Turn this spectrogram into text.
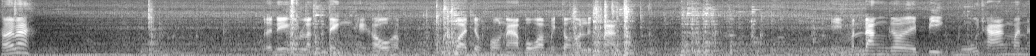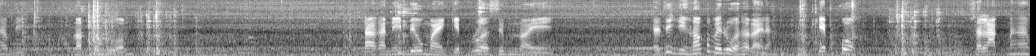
ถอยมา ตอนนี้กำลังแต่งให้เขาครับ ว่าเจ้าของนาบอกว่าไม่ต้องเอาลึกมากนี่มันดังก็ไอปีกหูช้างมันครับนี่น็อตมันหลวม ถ้าคันนี้บิวใหม่เก็บรั่วซึมหน่อย แต่ที่จริงเขาก็ไม่รั่วเท่าไหร่นะ เก็บพวกสลักนะครับ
